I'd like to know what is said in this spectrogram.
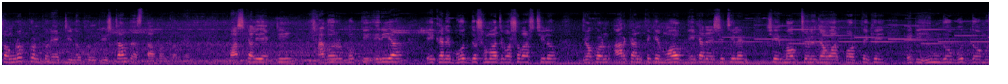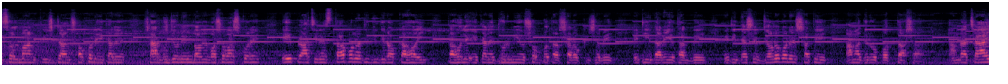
সংরক্ষণ করে একটি নতুন দৃষ্টান্ত স্থাপন করবেন। বাঁশখালী একটি সাগরবর্তী এরিয়া এখানে বৌদ্ধ সমাজ বসবাস ছিল। যখন আরকান থেকে মগ এখানে এসেছিলেন, সেই মগ চলে যাওয়ার পর থেকে এটি হিন্দু, বুদ্ধ, মুসলমান, খ্রিস্টান সকলে এখানে সার্বজনীনভাবে বসবাস করে। এই প্রাচীন স্থাপনাটি যদি রক্ষা হয়, তাহলে এখানে ধর্মীয় সভ্যতার স্মারক হিসেবে এটি দাঁড়িয়ে থাকবে। এটি দেশের জনগণের সাথে আমাদেরও প্রত্যাশা। আমরা চাই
